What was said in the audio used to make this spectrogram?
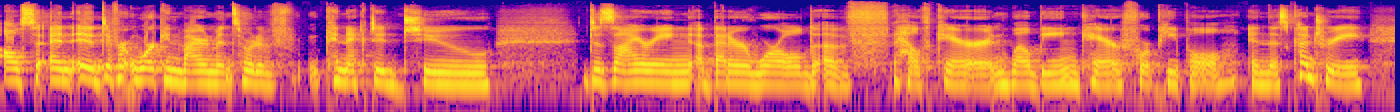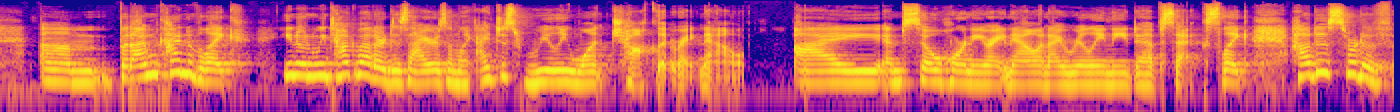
also, and a different work environment, sort of connected to desiring a better world of healthcare and well-being care for people in this country. Um, but I'm kind of like, you know, when we talk about our desires, I'm like, I just really want chocolate right now. I am so horny right now and I really need to have sex. Like, how does sort of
